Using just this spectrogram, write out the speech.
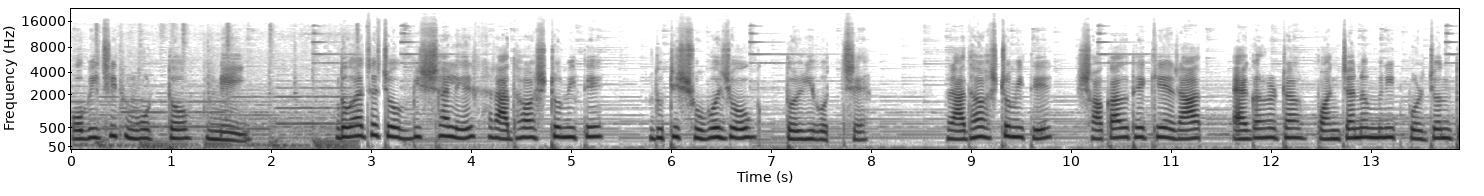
অভিজিৎ মুহূর্ত নেই। দু হাজার চব্বিশ সালের রাধা অষ্টমীতে দুটি শুভযোগ তৈরি হচ্ছে। রাধা অষ্টমীতে সকাল থেকে রাত এগারোটা পঞ্চান্ন মিনিট পর্যন্ত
